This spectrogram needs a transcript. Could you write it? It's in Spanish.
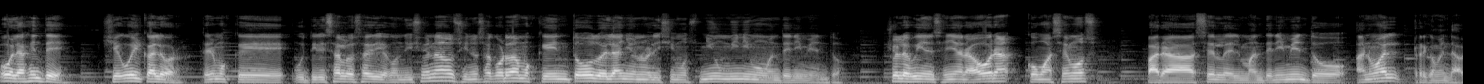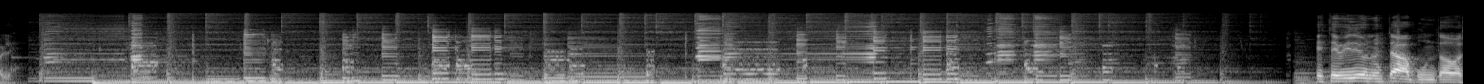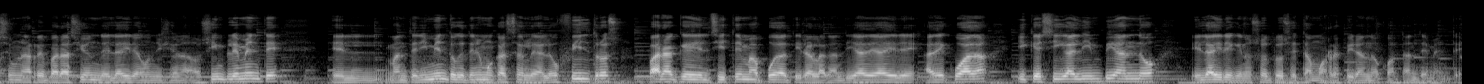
Hola gente, llegó el calor, tenemos que utilizar los aire acondicionados y nos acordamos que en todo el año no le hicimos ni un mínimo mantenimiento. Yo les voy a enseñar ahora cómo hacemos para hacerle el mantenimiento anual recomendable. Este video no está apuntado a hacer una reparación del aire acondicionado, simplemente el mantenimiento que tenemos que hacerle a los filtros para que el sistema pueda tirar la cantidad de aire adecuada y que siga limpiando el aire que nosotros estamos respirando constantemente.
